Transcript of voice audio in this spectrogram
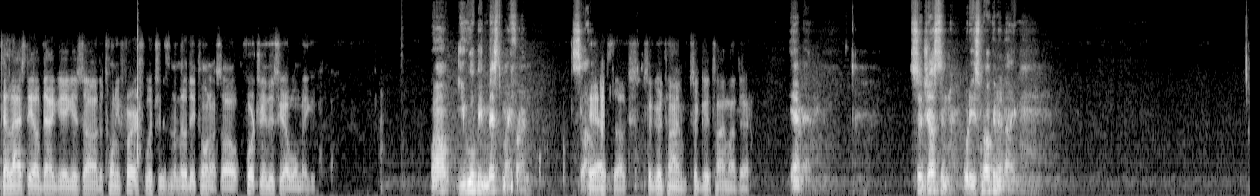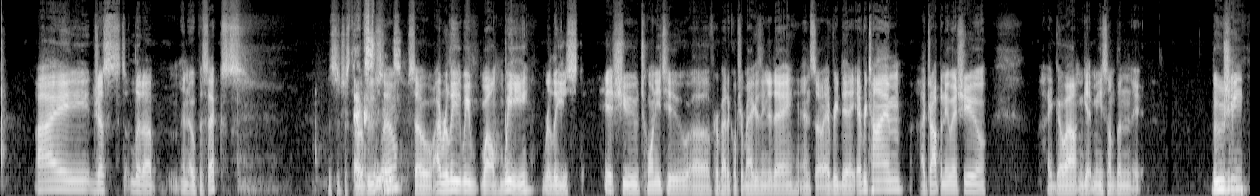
the last day of that gig is uh, the 21st, which is in the middle of Daytona. So fortunately, this year I won't make it. Well, you will be missed, my friend. So, Yeah, it sucks. It's a good time. It's a good time out there. yeah, man. So, Justin, what are you smoking tonight? I just lit up an Opus X. This is just the Excellent. Robusto. So I really we well we released issue 22 of Herpetoculture magazine today, and so every day, every time I drop a new issue, I go out and get me something bougie,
